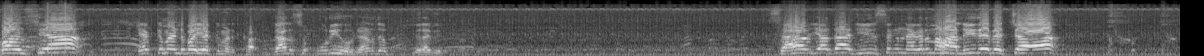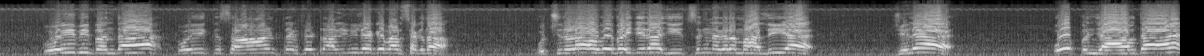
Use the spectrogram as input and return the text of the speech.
ਪੰਸਿਆ ਇੱਕ ਮਿੰਟ ਬਾਈ ਇੱਕ ਮਿੰਟ ਗੱਲ ਪੂਰੀ ਹੋ ਜਾਣ ਦਿਓ ਮੇਰਾ ਵੀਰ। ਸਾਹਿਬਜ਼ਾਦਾ ਅਜੀਤ ਸਿੰਘ ਨਗਰ ਮਹਾਲੀ ਦੇ ਵਿੱਚ ਕੋਈ ਵੀ ਬੰਦਾ, ਕੋਈ ਕਿਸਾਨ ਟਰੈਕਟਰ, ਟਰਾਲੀ ਨਹੀਂ ਲੈ ਕੇ ਵੜ ਸਕਦਾ। ਪੁੱਛਣ ਵਾਲਾ ਹੋਵੇ ਬਈ ਜਿਹੜਾ ਅਜੀਤ ਸਿੰਘ ਨਗਰ ਮਹਾਲੀ ਹੈ, ਜ਼ਿਲ੍ਹਾ ਉਹ ਪੰਜਾਬ ਦਾ ਹੈ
